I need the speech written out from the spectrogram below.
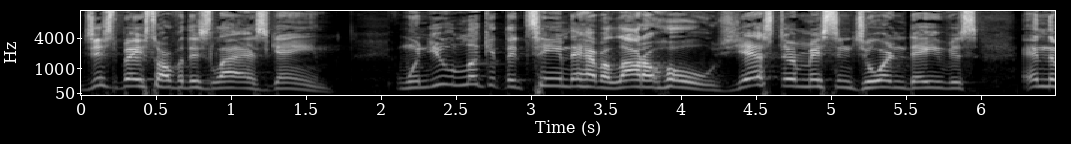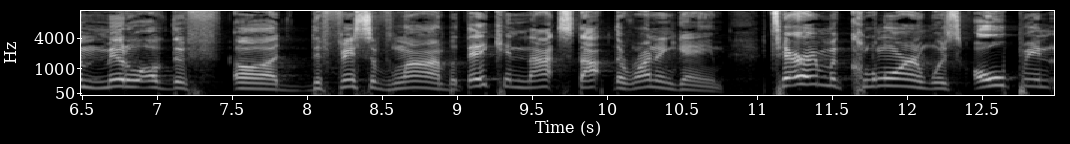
just based off of this last game when you look at the team, they have a lot of holes. Yes, they're missing Jordan Davis in the middle of the uh, defensive line, but they cannot stop the running game. Terry McLaurin was open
